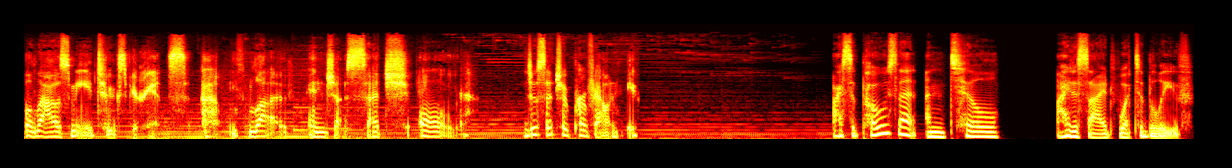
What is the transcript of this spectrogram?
allows me to experience um, love in just such a just such a profound way. I suppose that until I decide what to believe,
